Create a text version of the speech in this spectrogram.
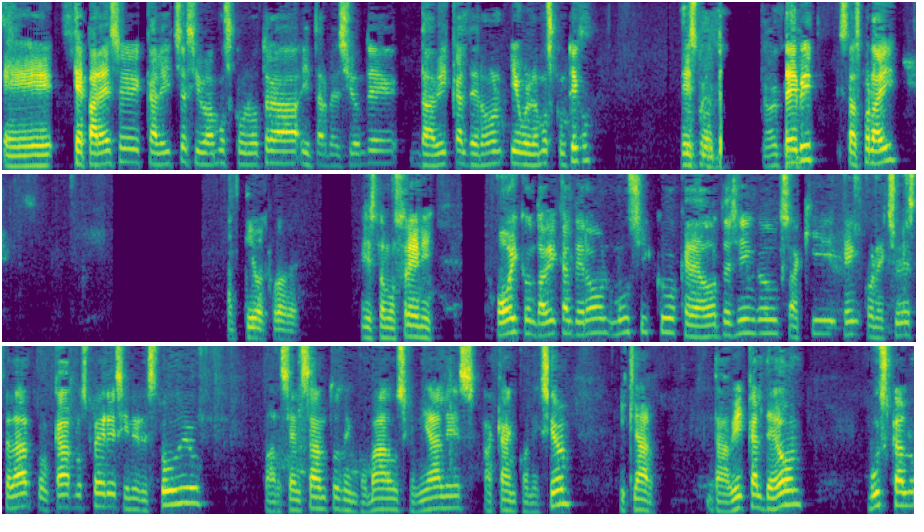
Eh, ¿Te parece, Caliche, si vamos con otra intervención de David Calderón y volvemos contigo? Listo. David, ¿estás por ahí? Activos, profe. Listo, Mostreni. Hoy con David Calderón, músico, creador de jingles, aquí en Conexión Estelar con Carlos Pérez en el estudio, Marcel Santos de Engomados Geniales, acá en Conexión. Y claro, David Calderón, búscalo,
